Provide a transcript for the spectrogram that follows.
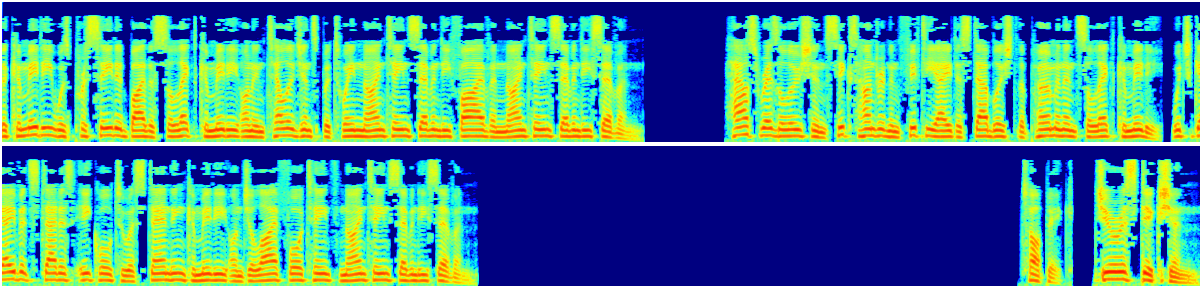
The committee was preceded by the Select Committee on Intelligence between 1975 and 1977. House Resolution 658 established the Permanent Select Committee, which gave it status equal to a standing committee on July 14, 1977. Jurisdiction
